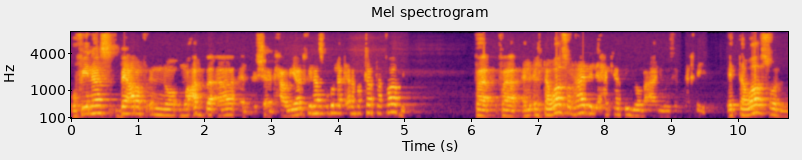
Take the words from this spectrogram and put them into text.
وفي ناس بيعرف إنه معبأة الحاويات في ناس بقول لك أنا فكرتها فاضي فالتواصل هذا اللي حكى فيه معالي وزير الداخليه التواصل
